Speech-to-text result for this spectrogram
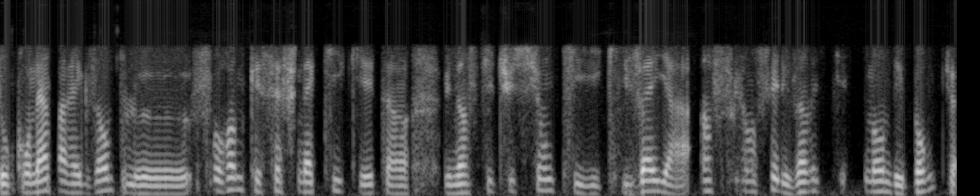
Donc on a par exemple le Forum Kesef Naki, qui est une institution qui, qui veille à influencer les investissements des banques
